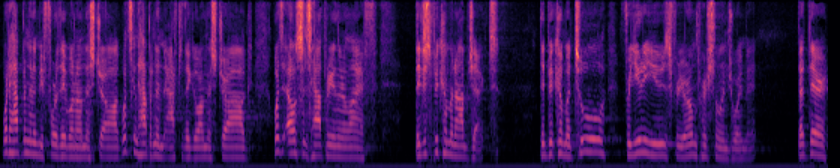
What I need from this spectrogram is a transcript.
What happened to them before they went on this jog? What's going to happen to them after they go on this jog? What else is happening in their life? They just become an object. They become a tool for you to use for your own personal enjoyment. That their,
